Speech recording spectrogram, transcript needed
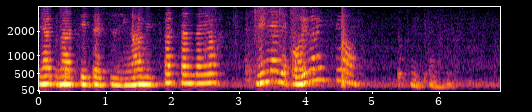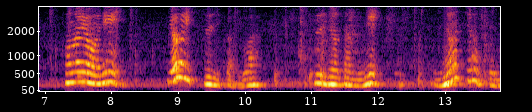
いなくなっていた羊が見つかったんだよ。みんなでお祝いしよう。このように、良い羊飼いは、羊のために命を捨てま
